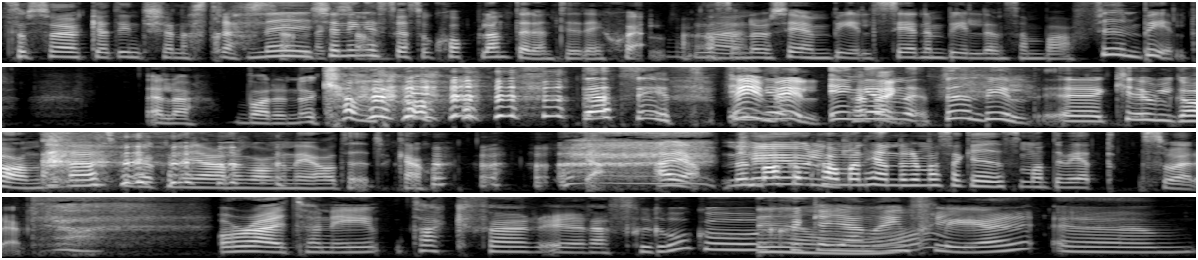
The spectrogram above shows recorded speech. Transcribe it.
Försök att inte känna stress. Nej, liksom. känn ingen stress och koppla inte den till dig själv. Alltså när du ser en bild, se den bilden som bara fin bild. Eller vad det nu kan vara. That's it! Fin ingen, bild! Ingen, fin bild! Eh, kul gran. Så där skulle jag kunna göra någon gång när jag har tid. Kanske. Ja. Ah, ja. Men kul. bakom kameran händer det massa grejer som man inte vet. Så är det. Alright hörni, tack för era frågor. Skicka ja. gärna in fler. Uh,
